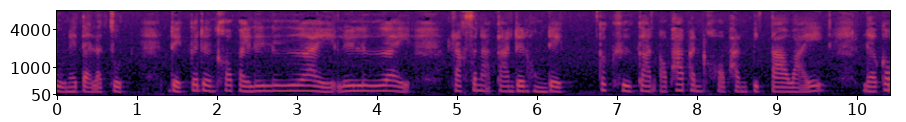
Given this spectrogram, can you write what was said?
อยู่ในแต่ละจุด เด็กก็เดินเข้าไปเรื่อยๆ เรื่อยๆ ลักษณะการเดินของเด็ก ก็คือการเอาผ้าพันคอพันปิดตาไว้ แล้วก็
